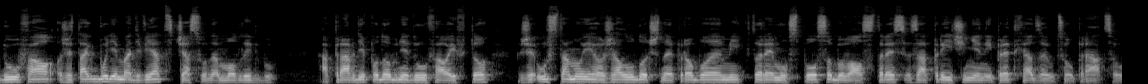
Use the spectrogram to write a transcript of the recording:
Dúfal, že tak bude mať viac času na modlitbu a pravdepodobne dúfal i v to, že ustanú jeho žalúdočné problémy, ktoré mu spôsoboval stres zapríčinený predchádzajúcou prácou.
